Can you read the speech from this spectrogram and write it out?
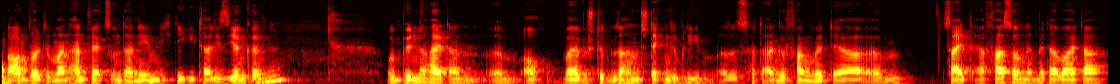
warum sollte man Handwerksunternehmen nicht digitalisieren können? Mhm. Und bin da halt dann ähm, auch bei bestimmten Sachen stecken geblieben. Also es hat angefangen mit der, ähm, Zeiterfassung der Mitarbeiter.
